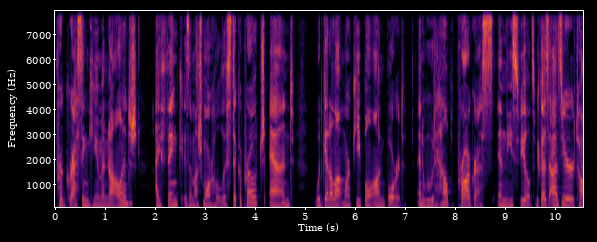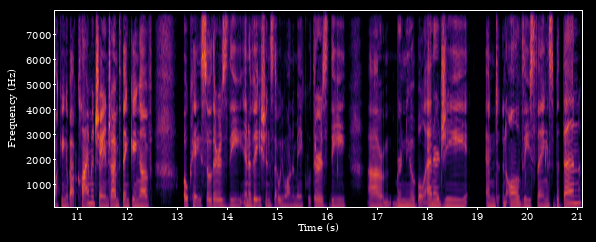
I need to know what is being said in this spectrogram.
progressing human knowledge. I think is a much more holistic approach and would get a lot more people on board and would help progress in these fields. Because as you're talking about climate change, I'm thinking of okay, so there's the innovations that we want to make, there's the um, renewable energy and, and all of these things. But then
